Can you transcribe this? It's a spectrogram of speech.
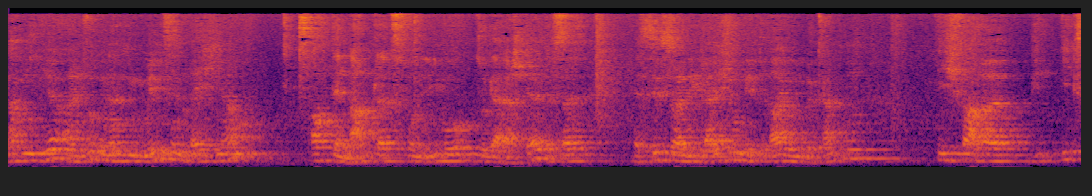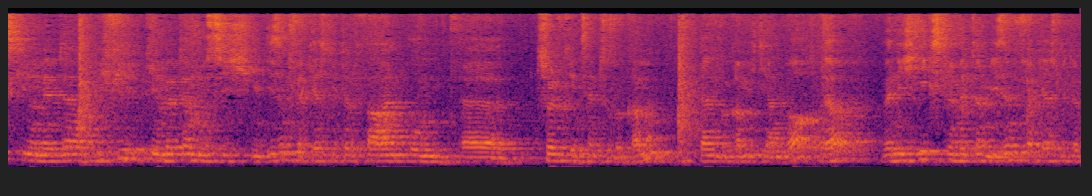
haben wir einen sogenannten Wilson-Rechner auf dem Marktplatz von Limo sogar erstellt. Das heißt, es ist so eine Gleichung mit drei Unbekannten. Ich fahre x Kilometer, wie viele Kilometer muss ich mit diesem Verkehrsmittel fahren, um äh, 12 Prozent zu bekommen? Dann bekomme ich die Antwort. Oder wenn ich x Kilometer mit diesem Verkehrsmittel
